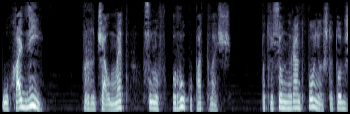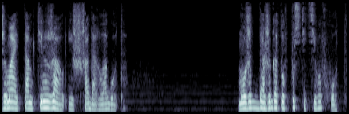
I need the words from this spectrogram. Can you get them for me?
Уходи, прорычал Мэт, сунув руку под плащ. Потрясенный Ранд понял, что тот сжимает там кинжал из Шадар-Лагота. Может, даже готов пустить его в ход. —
